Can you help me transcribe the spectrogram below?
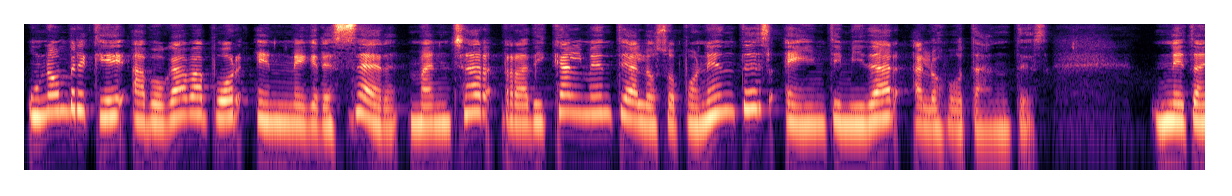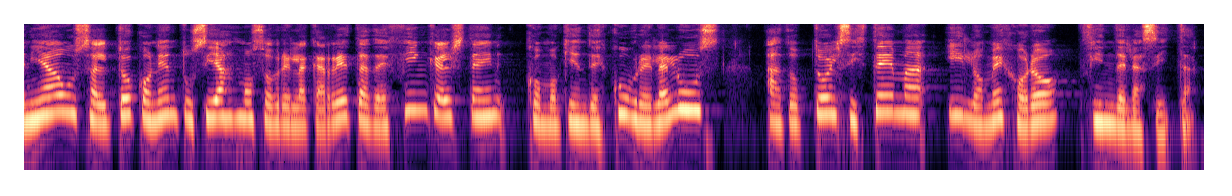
Un hombre que abogaba por ennegrecer, manchar radicalmente a los oponentes e intimidar a los votantes. Netanyahu saltó con entusiasmo sobre la carreta de Finkelstein como quien descubre la luz, adoptó el sistema y lo mejoró. Fin de la cita.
